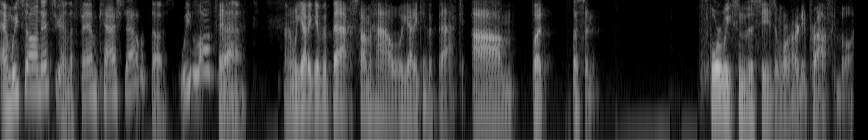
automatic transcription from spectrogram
And we saw on Instagram, the fam cashed out with us. We love that. and we got to give it back somehow. We got to give it back. Um, but listen, four weeks into the season, we're already profitable.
